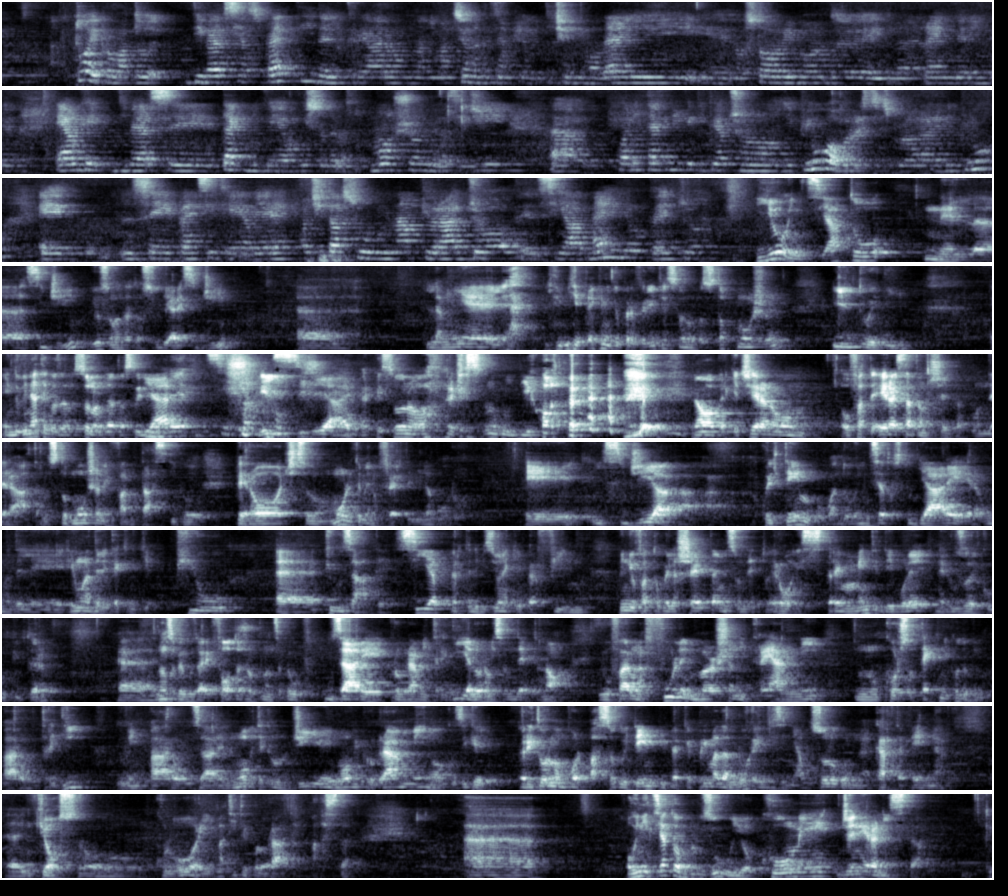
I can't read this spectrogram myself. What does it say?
tu hai provato diversi aspetti del creare un'animazione, ad esempio dicevi i modelli, eh, lo storyboard, il rendering e anche diverse tecniche, ho visto della stop motion, della CG, uh, quali tecniche ti piacciono di più o vorresti esplorare di più e se pensi che avere capacità su un ampio raggio eh, sia meglio o peggio? Io ho iniziato nel CG, io sono andato a studiare CG, eh, mie, le mie tecniche preferite sono lo stop motion, il 2D, e indovinate cosa sono andato a studiare? Sì. Il CGI, perché sono, perché sono un idiota. no, perché c'erano... Fatto, era stata una scelta ponderata, lo stop motion è fantastico, però ci sono molte meno offerte di lavoro. E il CGI a, quel tempo, quando ho iniziato a studiare, era una delle, è una delle tecniche più, eh, più usate, sia per televisione che per film quindi ho fatto quella scelta e mi sono detto, ero estremamente debole nell'uso del computer, eh, non sapevo usare Photoshop, non sapevo usare programmi 3D, allora mi sono detto no, devo fare una full immersion di tre anni in un corso tecnico dove imparo 3D, dove imparo a usare nuove tecnologie, nuovi programmi, no? così che ritorno un po' al passo coi tempi, perché prima da allora io disegnavo solo con carta e penna, eh, inchiostro, colori, matite colorate, basta. Uh, ho iniziato a Blusuio come generalista.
